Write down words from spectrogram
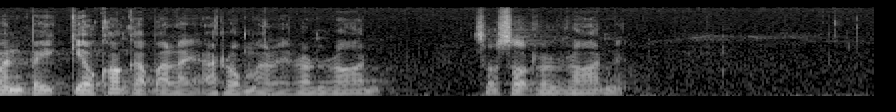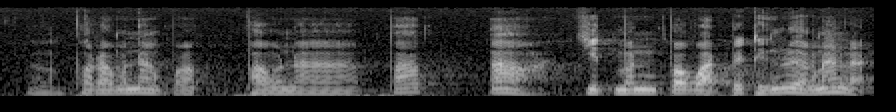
มันไปเกี่ยวข้องกับอะไรอารมณ์อะไรร้อนๆสดๆร้อนๆเนี่ยพอเรามานั่งภาวนาปั๊บอ้าวจิตมันประวัติไปถึงเรื่องนั้นแหละ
